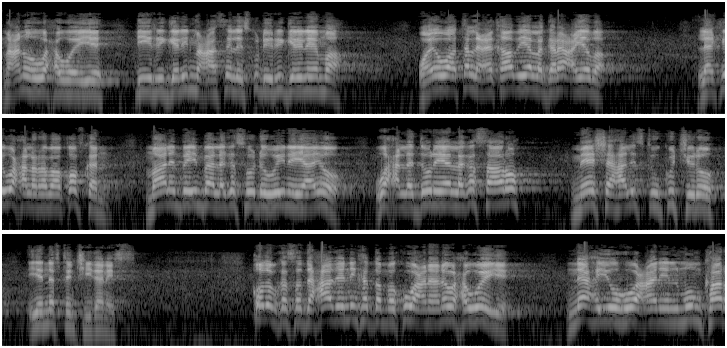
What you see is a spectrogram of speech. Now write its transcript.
Macnuhu waxa weeye dhiirigelin macaase laysku dhiirigelinaya maaha waayo waa tan la ciqaabaya la garaacayaba. Laakiin waxaa la rabaa qofkan maalinba in baa laga soo dhowaynayaayo waxaa la doonaya in laga saaro meesha halistuu ku jiro iyo naftan jiidanaysa. Qodobka saddexaad ee ninka dambe ku wacnaana waxa weeye nahyuhu cani ilmunkar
